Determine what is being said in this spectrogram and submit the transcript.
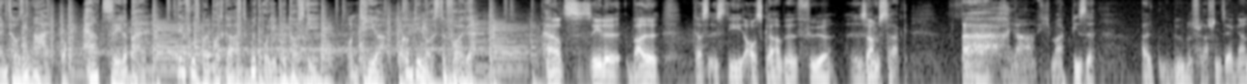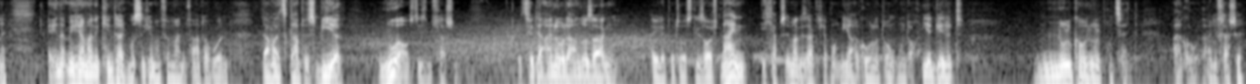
1000 Mal. Herz, Seele, Ball. Der Fußballpodcast mit Uli Potowski. Und hier kommt die neueste Folge. Herz, Seele, Ball. Das ist die Ausgabe für Samstag. Ach ja, ich mag diese alten Bügelflaschen sehr gerne. Erinnert mich an meine Kindheit, musste ich immer für meinen Vater holen. Damals gab es Bier nur aus diesen Flaschen. Jetzt wird der eine oder andere sagen, hey, der Potowski säuft. Nein, ich habe es immer gesagt, ich habe noch nie Alkohol getrunken und auch hier gilt 0,0 Prozent Alkohol. Aber die Flasche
